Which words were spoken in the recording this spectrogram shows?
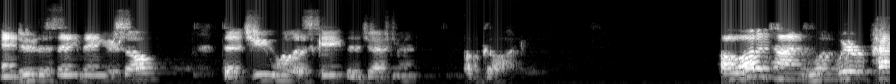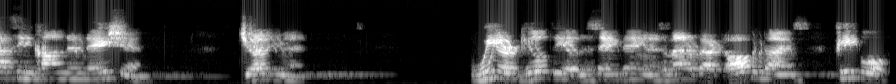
and do the same thing yourself, that you will escape the judgment of God. A lot of times when we're passing condemnation, judgment, we are guilty of the same thing. And as a matter of fact, oftentimes people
